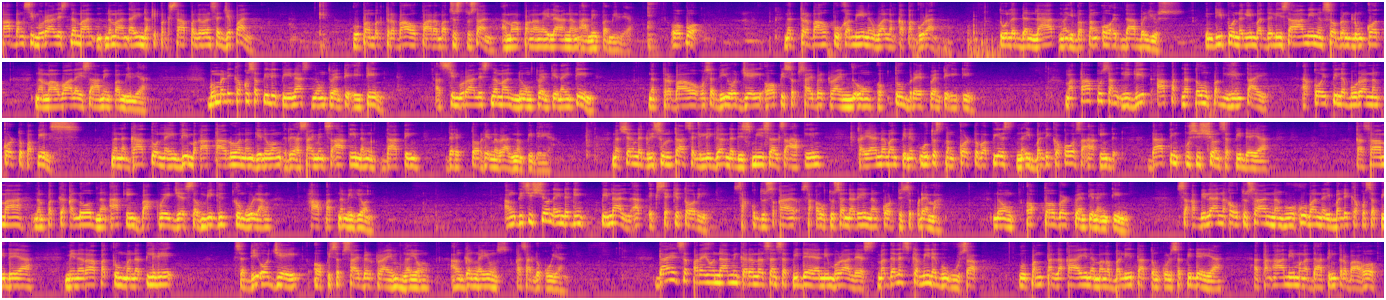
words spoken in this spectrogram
Habang si Morales naman, naman ay nakipagsapalaran sa Japan upang magtrabaho para matustusan ang mga pangangailangan ng aming pamilya. Opo, nagtrabaho po kami ng walang kapaguran tulad ng lahat ng iba pang OFWs. Hindi po naging madali sa amin ng sobrang lungkot na mawalay sa aming pamilya. Bumalik ako sa Pilipinas noong 2018 at si Morales naman noong 2019. Nagtrabaho ako sa DOJ Office of Cybercrime noong Oktubre 2018. Matapos ang higit apat na taong paghihintay, ako ay pinaburan ng Court of Appeals na naghatol na hindi makataruan ng ginawang reassignment sa akin ng dating Direktor General ng PIDEA na siyang nagresulta sa illegal na dismissal sa akin kaya naman pinag-utos ng Court of Appeals na ibalik ako sa aking dating posisyon sa PIDEA kasama ng pagkakaloob ng aking back wages sa umigit kumulang hapat na milyon. Ang desisyon ay naging pinal at executory sa, sa kautusan na rin ng Korte Suprema noong October 2019. Sa kabila ng kautusan ng hukuman na ibalik ako sa PIDEA, minarapat kong manatili sa DOJ, Office of Cybercrime, ngayon, hanggang ngayong kasalukuyan. Dahil sa pareho naming karanasan sa PIDEA ni Morales, madalas kami nag-uusap upang talakayin ang mga balita tungkol sa PIDEA at ang aming mga dating trabaho.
